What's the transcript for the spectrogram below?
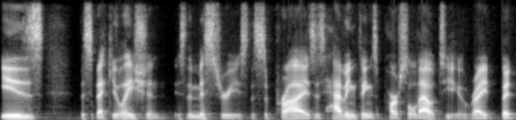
is the speculation, is the mystery, is the surprise, is having things parceled out to you, right? But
